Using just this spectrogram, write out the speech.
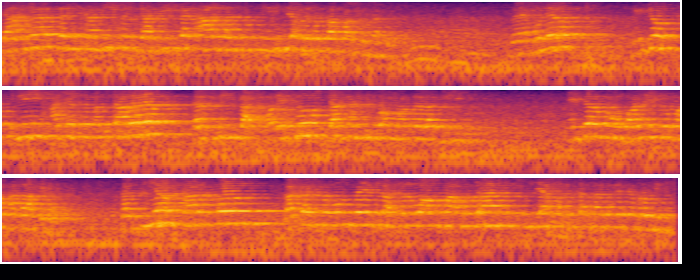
Jangan dari kami menjadikan alat suci ini tidak boleh bertambah kita. Saya mulia, hidup ini hanya sementara dan singkat. Oleh itu, jangan dibuang mata lagi. Kita balik ke mahalah kita. Setiap kartun, bahkan semua yang telah keluar empat bulan, India akan tetap lagi sebelum ini.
